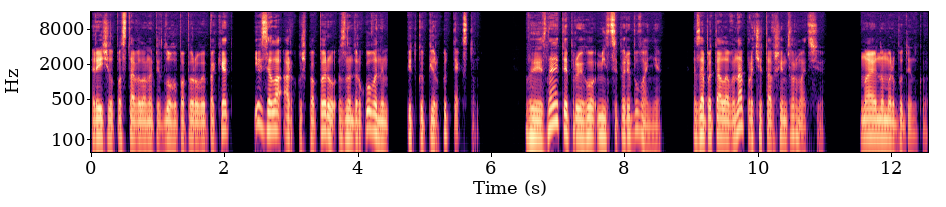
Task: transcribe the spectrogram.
Рейчел поставила на підлогу паперовий пакет і взяла аркуш паперу з надрукованим під копірку текстом. Ви знаєте про його місце перебування? запитала вона, прочитавши інформацію. Маю номер будинку.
